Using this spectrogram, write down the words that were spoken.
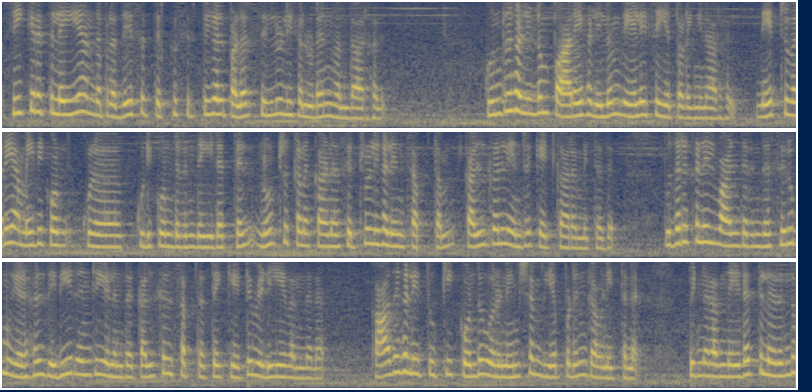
சீக்கிரத்திலேயே அந்த பிரதேசத்திற்கு சிற்பிகள் பலர் சில்லுளிகளுடன் வந்தார்கள். குன்றுகளிலும் பாறைகளிலும் வேலை செய்யத் தொடங்கினார்கள். நேற்று வரை அமைதி குடிக்கொண்டிருந்த இடத்தில் நூற்றுக்கணக்கான சிற்றுளிகளின் சப்தம் கல்கள் என்று கேட்க ஆரம்பித்தது. புதர்களில் வாழ்ந்திருந்த சிறு முயல்கள் திடீரென்று எழுந்த கல்கல் சப்தத்தைக் கேட்டு வெளியே வந்தன. காதுகளை தூக்கி கொண்டு ஒரு நிமிஷம் வியப்புடன் கவனித்தன. பின்னர் அந்த இடத்திலிருந்து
